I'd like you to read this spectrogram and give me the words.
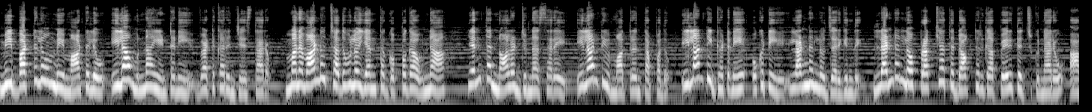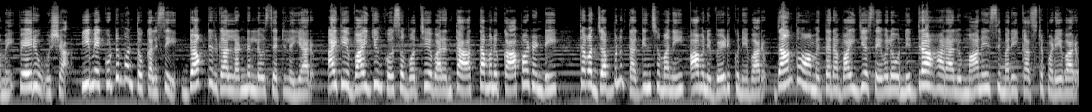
మీ బట్టలు మీ మాటలు ఇలా ఉన్నాయేంటని వెటకారం చేస్తారు. మన వాళ్ళు చదువులో ఎంత గొప్పగా ఉన్నా ఎంత నాలెడ్జ్ ఉన్నా సరే ఇలాంటివి మాత్రం తప్పదు. ఇలాంటి ఘటనే ఒకటి లండన్లో జరిగింది. లండన్లో ప్రఖ్యాత డాక్టర్గా పేరు తెచ్చుకున్నారు ఆమె. పేరు ఉష. ఈమె కుటుంబంతో కలిసి డాక్టర్గా లండన్లో సెటిల్ అయ్యారు. అయితే వైద్యం కోసం వచ్చే వారంతా తమను కాపాడండి తమ జబ్బును తగ్గించమని ఆమెను వేడుకునేవారు. దాంతో ఆమె తన వైద్య సేవలో నిద్రాహారాలు మానేసి మరీ కష్టపడేవారు.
